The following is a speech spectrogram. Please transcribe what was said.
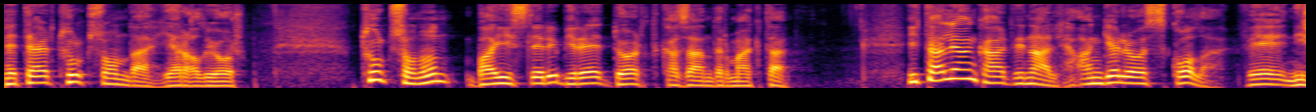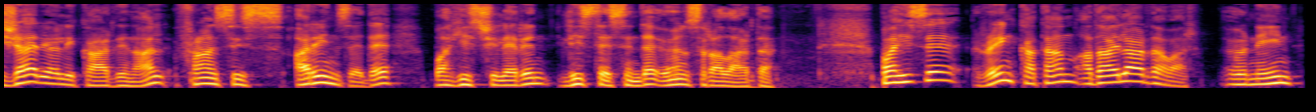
Peter Turkson da yer alıyor. Turkson'un bahisleri 1'e 4 kazandırmakta. İtalyan kardinal Angelo Scola ve Nijeryalı kardinal Francis Arinze de bahisçilerin listesinde ön sıralarda. Bahise renk katan adaylar da var. Örneğin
